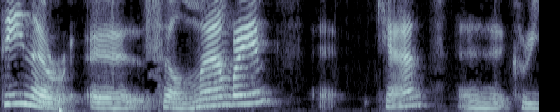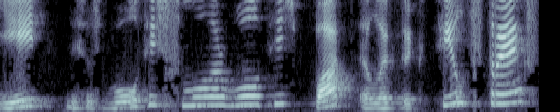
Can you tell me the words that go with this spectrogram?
thinner uh, cell membrane uh, can create this is voltage, smaller voltage, but electric field strength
